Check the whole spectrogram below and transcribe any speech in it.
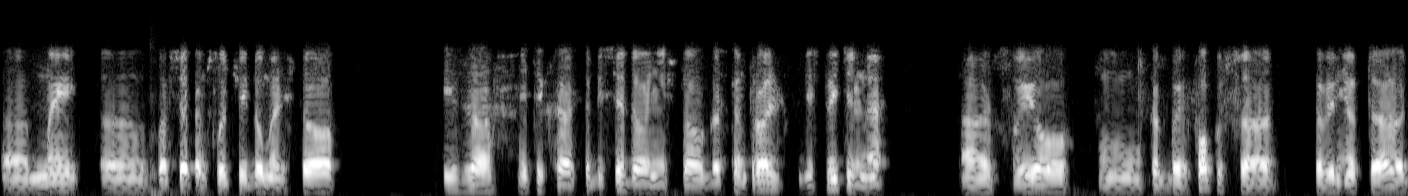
э, мы э, во всяком случае думали, что из-за этих э, собеседований, что госконтроль действительно э, свою как бы фокус э, повернет э,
